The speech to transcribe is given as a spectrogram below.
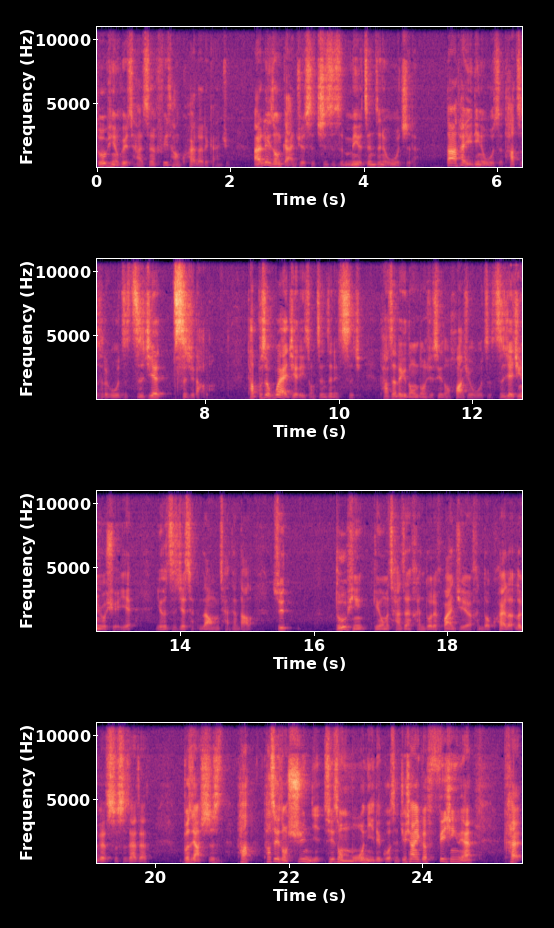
毒品会产生非常快乐的感觉，而那种感觉是其实是没有真正的物质的。当然它有一定的物质，它只是那个物质直接刺激大脑，它不是外界的一种真正的刺激，它是那个东东西是一种化学物质，直接进入血液以后直接产让我们产生大脑，所以。毒品给我们产生很多的幻觉，很多快乐，那个实实在在，不是讲实，它它是一种虚拟，是一种模拟的过程，就像一个飞行员开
